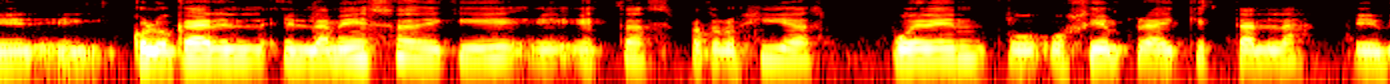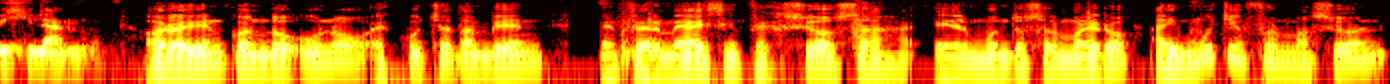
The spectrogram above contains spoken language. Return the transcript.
eh, colocar en, la mesa de que eh, estas patologías pueden o siempre hay que estarlas vigilando. Ahora bien, cuando uno escucha también enfermedades infecciosas en el mundo salmonero, hay mucha información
